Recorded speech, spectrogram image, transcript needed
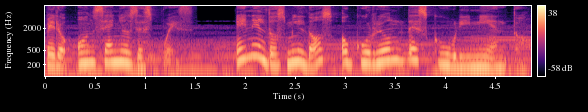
Pero 11 años después, en el 2002 ocurrió un descubrimiento.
